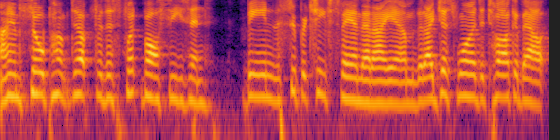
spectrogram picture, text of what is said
I am so pumped up for this football season, being the Super Chiefs fan that I am, that I just wanted to talk about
